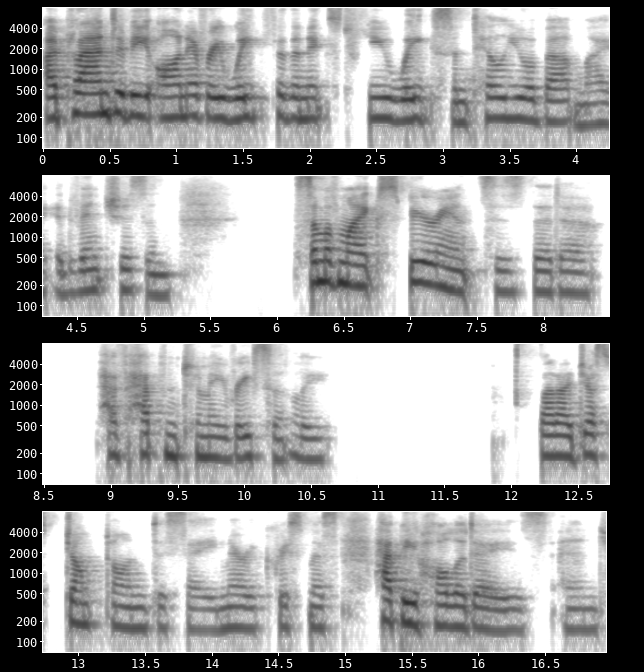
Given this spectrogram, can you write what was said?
I plan to be on every week for the next few weeks and tell you about my adventures and some of my experiences that uh, have happened to me recently. But I just jumped on to say Merry Christmas, Happy Holidays, and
